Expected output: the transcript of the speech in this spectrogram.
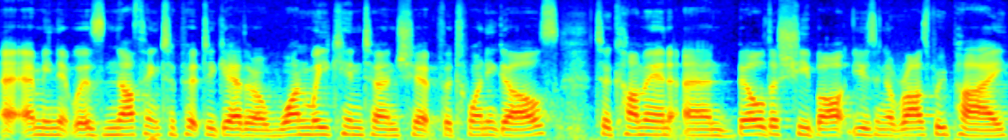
I mean, it was nothing to put together a one-week internship for 20 girls to come in and build a Shebot using a Raspberry Pi,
